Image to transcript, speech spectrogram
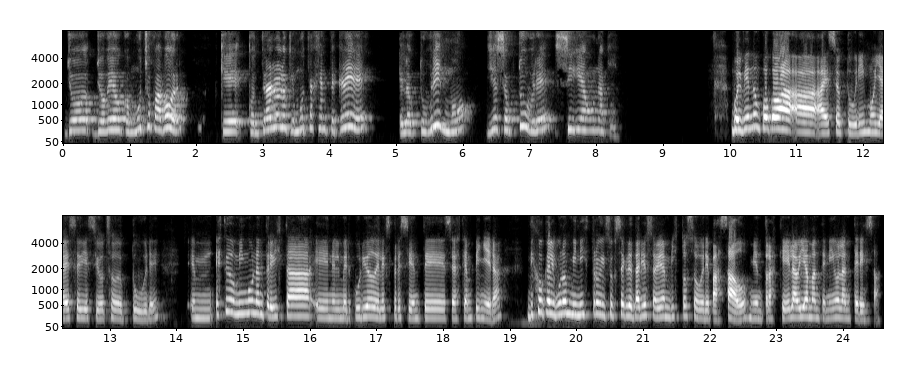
yo, yo veo con mucho pavor que, contrario a lo que mucha gente cree, el octubrismo y ese octubre sigue aún aquí. Volviendo un poco a, ese octubrismo y a ese 18 de octubre, em, este domingo una entrevista en el Mercurio del expresidente Sebastián Piñera dijo que algunos ministros y subsecretarios se habían visto sobrepasados, mientras que él había mantenido la entereza.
